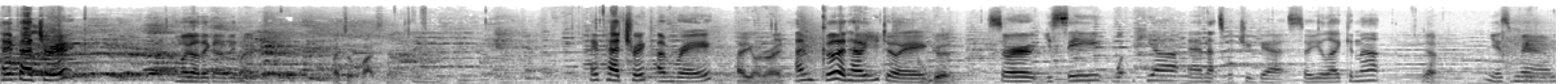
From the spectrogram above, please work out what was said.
Hey, Patrick. Oh my god, they got in here. Wait till quiet's down. Hey Patrick, I'm Ray. How you going, Ray? I'm good. How are you doing? I'm good. So you see what here, and that's what you get. So you liking that? Yeah. Yes, ma'am.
